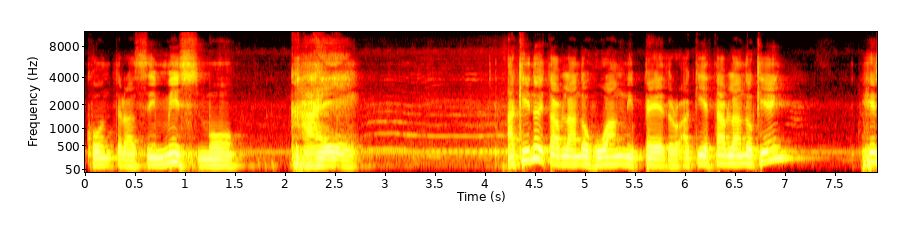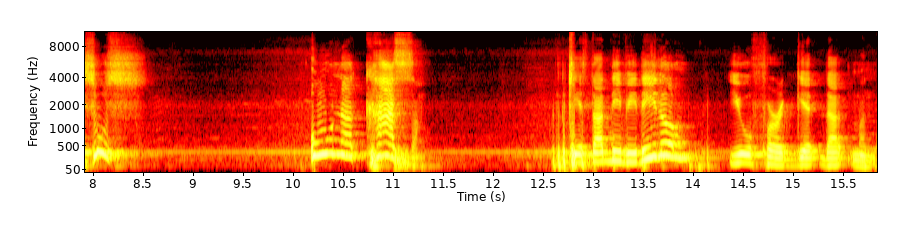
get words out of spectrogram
contra sí mismo cae. Aquí no está hablando Juan ni Pedro, aquí está hablando quién? Jesús una casa que está dividido, you forget that man.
